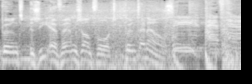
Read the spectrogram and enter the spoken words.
www.zfmzandvoort.nl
